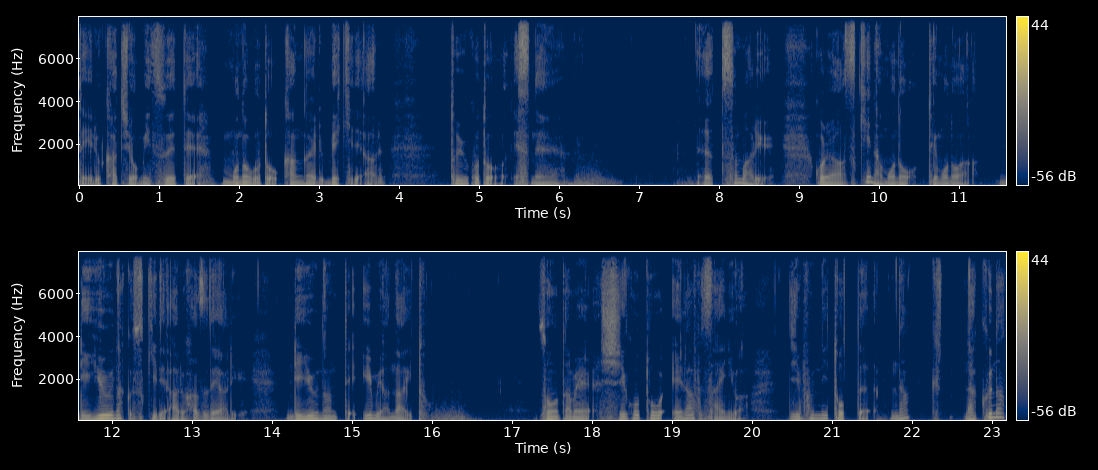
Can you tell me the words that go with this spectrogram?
ている価値を見据えて物事を考えるべきであるということですね。つまり、これは好きなものっていうものは理由なく好きであるはずであり、理由なんて意味はないと。そのため仕事を選ぶ際には自分にとってなくなっ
